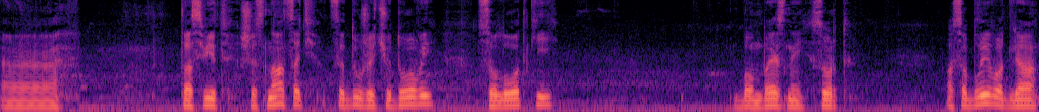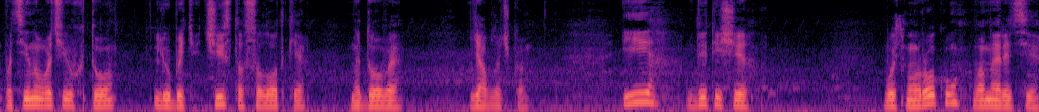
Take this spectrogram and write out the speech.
е, та Світ 16. Це дуже чудовий, солодкий, бомбезний сорт. Особливо для поцінувачів, хто любить чисто солодке медове яблучко. І в 2008 року в Америці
